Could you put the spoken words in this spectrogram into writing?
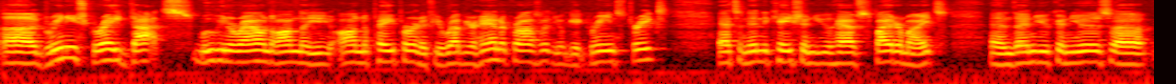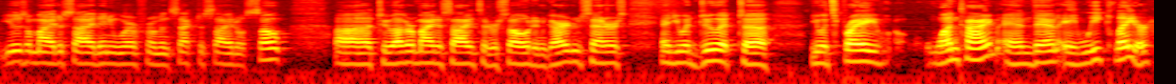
uh, greenish gray dots moving around on the on the paper. And if you rub your hand across it, you'll get green streaks. That's an indication you have spider mites. And then you can use uh, use a miticide anywhere from insecticidal soap uh, to other miticides that are sold in garden centers. And you would do it. Uh, you would spray one time, and then a week later.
